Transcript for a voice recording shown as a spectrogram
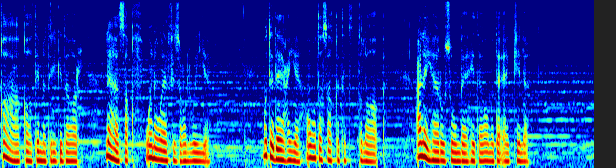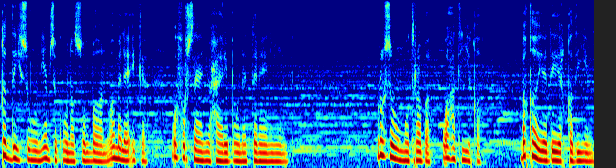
قاعه قاتمه الجدار لها سقف ونوافذ علوية. متداعية ومتساقطة الطلاء عليها رسوم باهتة ومتآكلة. قديسون يمسكون الصلبان وملائكة وفرسان يحاربون التنانين. رسوم مطربة وعتيقة. بقايا دير قديم.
